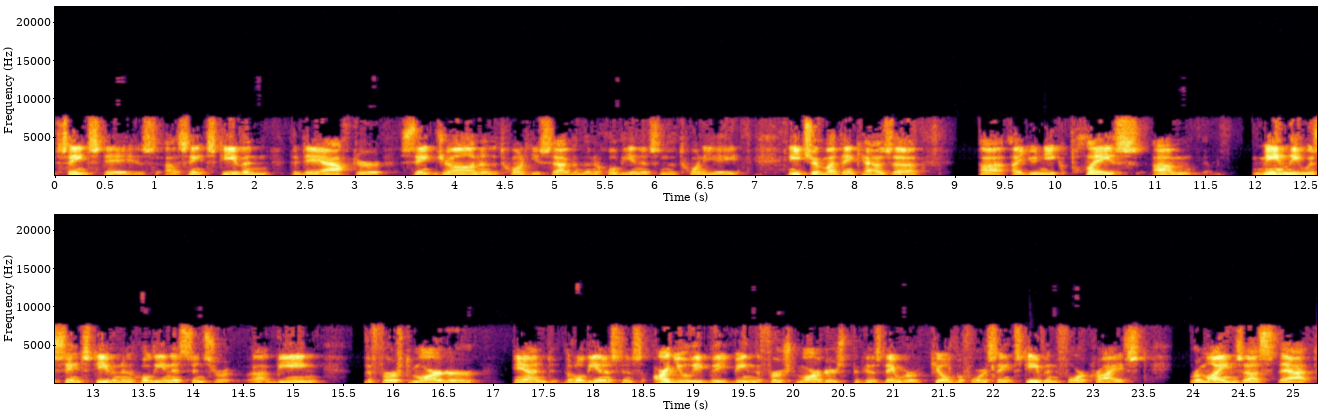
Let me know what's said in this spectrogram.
saints' days uh, St. Stephen the day after, St. John on the 27th, and Holy Innocent the 28th. Each of them, I think, has a, uh, a unique place, um, mainly with St. Stephen and Holy Innocents uh, being the first martyr and the Holy Innocents arguably being the first martyrs because they were killed before St. Stephen for Christ, reminds us that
